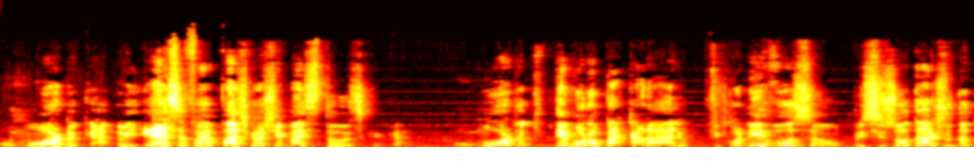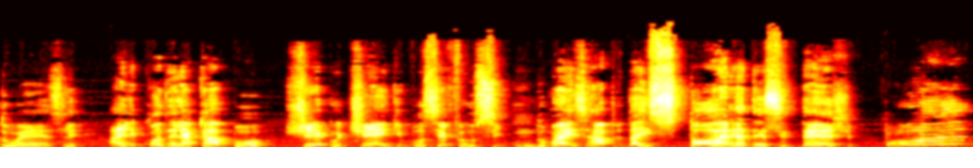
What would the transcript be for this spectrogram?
o Mordok, essa foi a parte que eu achei mais tosca, cara. O Mordok demorou pra caralho, ficou nervosão, precisou da ajuda do Wesley. Aí ele- quando ele acabou, chega o Chang, você foi o segundo mais rápido da história desse teste. Porra!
